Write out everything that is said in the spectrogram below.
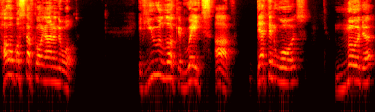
horrible stuff going on in the world, if you look at rates of death in wars, murder,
